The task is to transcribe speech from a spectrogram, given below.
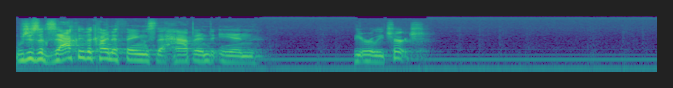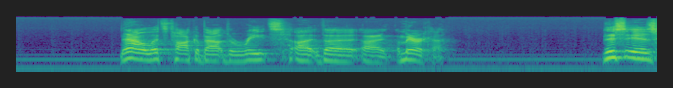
Which is exactly the kind of things that happened in the early church. Now, let's talk about the rates, uh, the uh, America. This is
